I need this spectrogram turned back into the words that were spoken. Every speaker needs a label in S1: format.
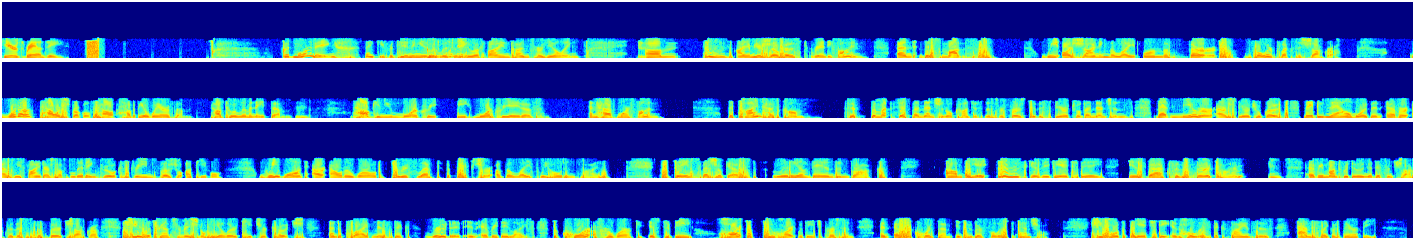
S1: here's Randy.
S2: Good morning. Thank you for tuning in
S3: Good
S2: to listen
S3: morning.
S2: to A Fine Time for Healing. Um, I am your show host, Randy Fine. And this month, we are shining the light on the third solar plexus chakra. What are power struggles? How, how to be aware of them? How to eliminate them? How can you more cre- be more creative and have more fun? The time has come Fifth, fifth dimensional consciousness refers to the spiritual dimensions that mirror our spiritual growth, maybe now more than ever as we find ourselves living through extreme social upheaval. We want our outer world to reflect the picture of the life we hold inside. Today's special guest, Lydia Van den Broeck, um, P- excuse me, PhD, is back for the third time Every month we're doing a different chakra. This is the third chakra. She is a transformational healer, teacher, coach, and applied mystic rooted in everyday life. The core of her work is to be heart to heart with each person and escort them into their fullest potential. She holds a PhD in holistic sciences and psychotherapy.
